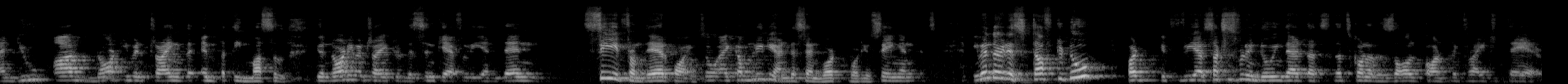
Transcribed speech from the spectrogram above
and you are not even trying the empathy muscle. You're not even trying to listen carefully and then see it from their point. So i completely understand what what you're saying and even though it is tough to do but if we are successful in doing that that's that's going to resolve conflict right there.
